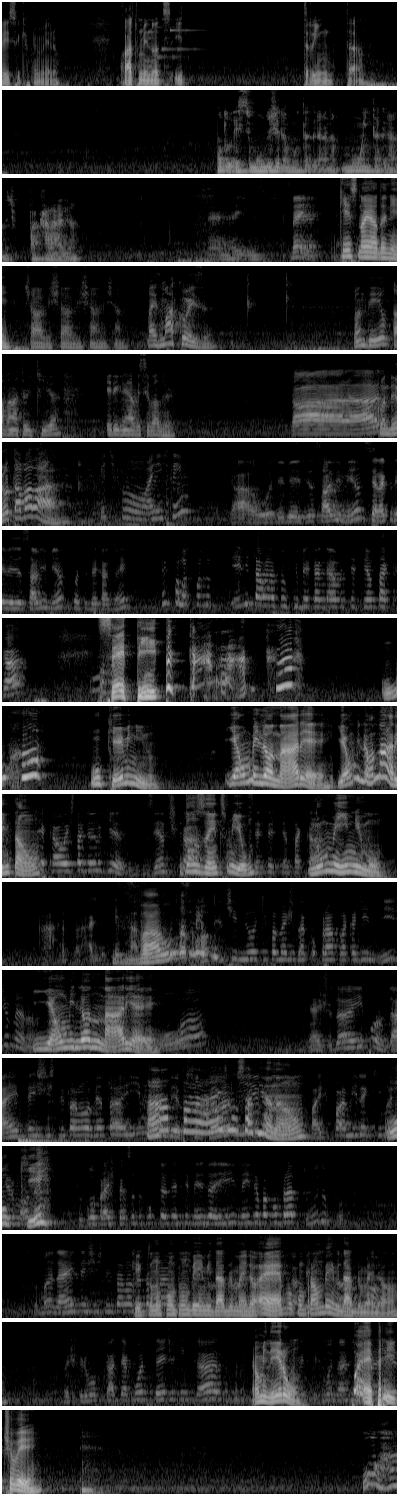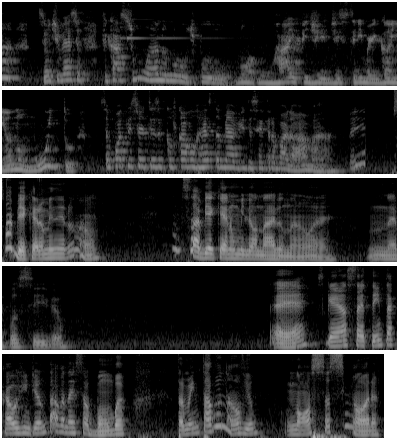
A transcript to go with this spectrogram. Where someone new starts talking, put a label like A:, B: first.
A: ver isso aqui primeiro. 4 minutos e 30.
B: mundo- esse mundo gira muita grana. Muita grana, tipo, pra caralho.
C: É, é isso. Bem,
A: Quem é esse Nayada ali?
C: chave, chave, chave, chave. Mas uma coisa. Quando eu tava na Turquia, ele ganhava esse valor.
D: Caralho.
C: Quando eu tava lá.
E: Porque, tipo, a gente tem.
D: O DBZ sabe mesmo? Será que o DBZ sabe mesmo quanto o BK ganha? Você falou que quando ele tava na Turquia, o BK ganhava 70k.
A: 70? Caraca! Urra! O que, menino? E é um milionário, é? E é um milionário,
D: O
A: então.
D: BK hoje tá ganhando o quê? 200k?
A: 200 mil.
D: 180k.
A: No mínimo.
D: Caralho. Tá
A: Vala, meu
D: 20 mil aqui pra me ajudar a comprar uma placa de vídeo, mano.
A: E é um milionário, é?
D: Porra. Me ajuda aí, pô. Dá RTX 3090 aí, mano.
A: Rapaz,
D: tá
A: não sabia, não.
D: Pai de família aqui, mano.
A: O quê?
D: Fui comprar as peças do computador desse mês aí, nem deu pra comprar tudo, pô. Se tu mandar RTX 3090
A: Por que, que tu não
D: pra
A: compra um BMW melhor? É, vou comprar um BMW melhor.
D: Meus filhos vão ficar até contentes aqui em casa, mano.
A: É o mineiro? Ué, peraí, deixa eu ver.
B: Porra! Se eu tivesse. Ficasse um ano no, tipo, no, no hype de, de streamer ganhando muito, você pode ter certeza que eu ficava o resto da minha vida sem trabalhar, mano.
A: Não sabia que era um mineiro, não. Não sabia que era um milionário, não, é. Não é possível. É, se ganhar 70k hoje em dia não tava nessa bomba. Também não tava não, viu? Nossa senhora.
